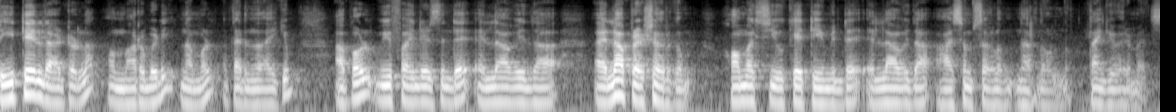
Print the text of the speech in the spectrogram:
ഡീറ്റെയിൽഡ് ആയിട്ടുള്ള മറുപടി നമ്മൾ തരുന്നതായിരിക്കും. അപ്പോൾ വി ഫൈൻഡേഴ്സിന്റെ എല്ലാവിധ എല്ലാ പ്രേക്ഷകർക്കും ഹോമക്സ് യു കെ ടീമിന്റെ എല്ലാവിധ ആശംസകളും നേർന്നുകൊള്ളുന്നു. Thank you very much.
